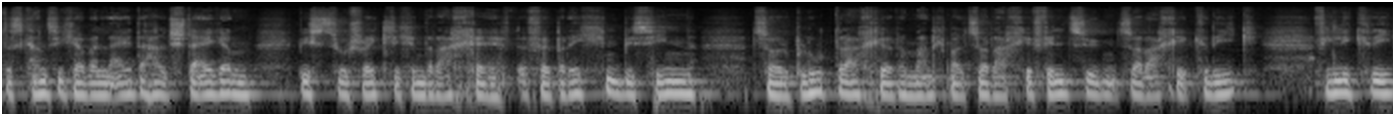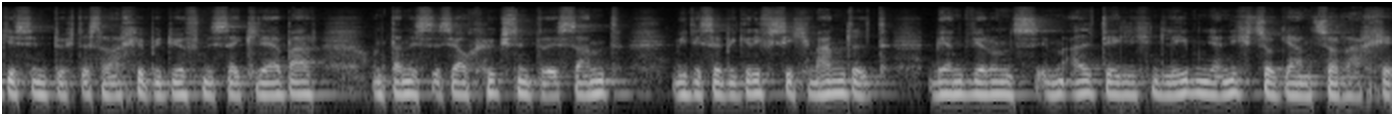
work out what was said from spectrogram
Das kann sich aber leider halt steigern bis zu schrecklichen Racheverbrechen, bis hin zur Blutrache oder manchmal zur Rachefeldzügen, zur Rachekrieg. Viele Kriege sind durch das Rachebedürfnis erklärbar und dann ist es ja auch höchst interessant, wie dieser Begriff sich wandelt während wir uns im alltäglichen Leben ja nicht so gern zur Rache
